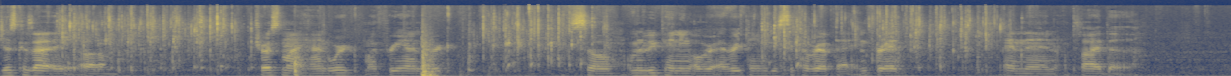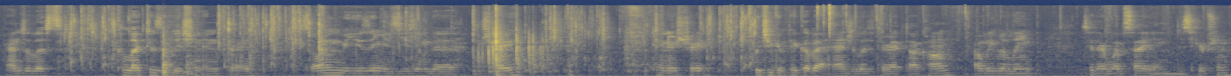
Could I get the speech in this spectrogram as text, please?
just because I um, trust my handwork, my freehand work. So I'm gonna be painting over everything just to cover up that infrared and then apply the Angelus Collector's Edition infrared. So all I'm gonna be using is using the tray, the painter's tray, which you can pick up at angelusdirect.com. I'll leave a link to their website in the description.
